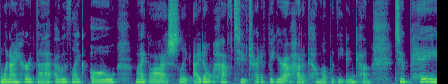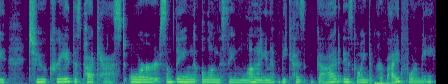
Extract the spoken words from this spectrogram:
When I heard that, I was like, oh my gosh, like I don't have to try to figure out how to come up with the income to pay to create this podcast or something along the same line because God is going to provide for me.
